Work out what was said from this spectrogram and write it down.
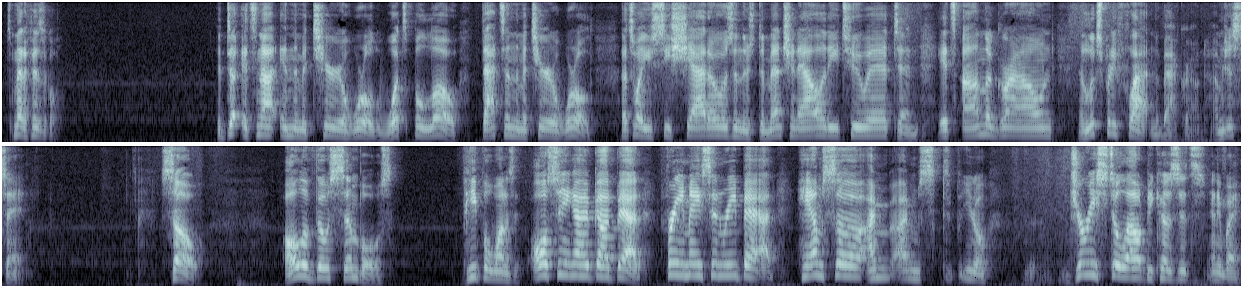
It's metaphysical. It do- it's not in the material world. What's below? That's in the material world. That's why you see shadows and there's dimensionality to it and it's on the ground. It looks pretty flat in the background. I'm just saying. So, all of those symbols, people want to say, all seeing eye of God bad, Freemasonry bad, Hamsa, I'm, I'm, st- you know, jury's still out because it's, anyway,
